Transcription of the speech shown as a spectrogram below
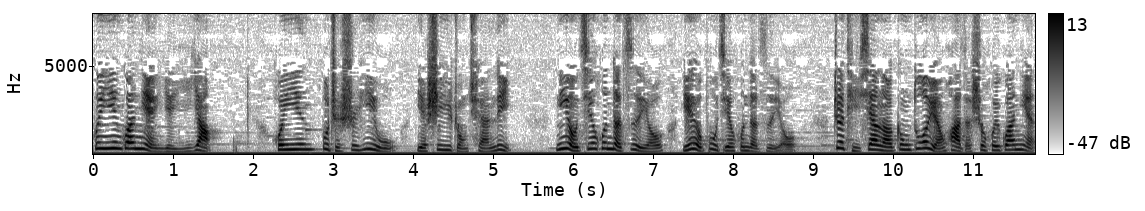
婚姻观念也一样。婚姻不只是义务，也是一种权利。你有结婚的自由，也有不结婚的自由。这体现了更多元化的社会观念，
